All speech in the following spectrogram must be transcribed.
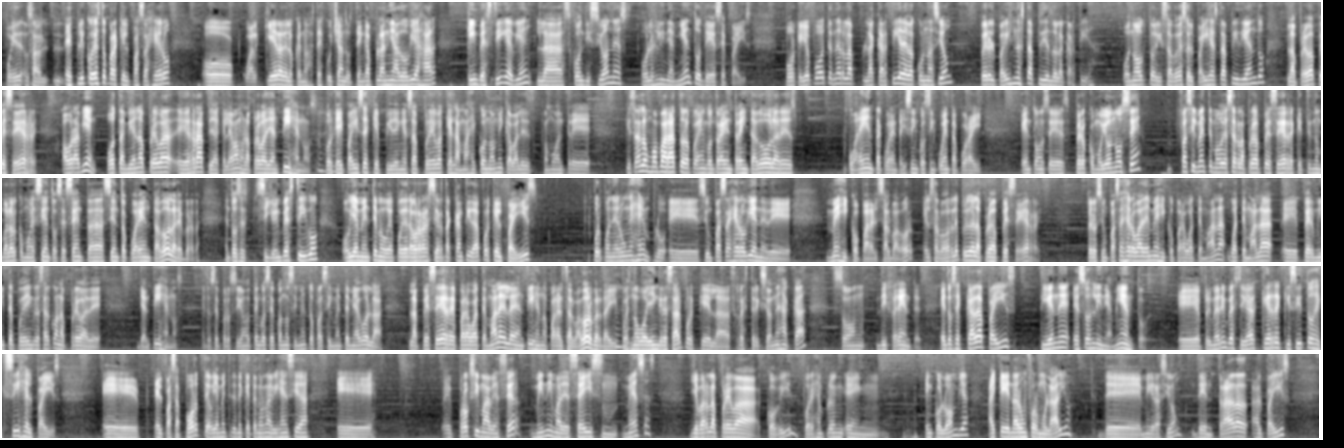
pues, o sea, explico esto para que el pasajero o cualquiera de los que nos esté escuchando tenga planeado viajar, que investigue bien las condiciones o los lineamientos de ese país. Porque yo puedo tener la, la cartilla de vacunación, pero el país no está pidiendo la cartilla o no ha autorizado eso. El país está pidiendo la prueba PCR. Ahora bien, o también la prueba eh, rápida, que le llamamos la prueba de antígenos, porque hay países que piden esa prueba, que es la más económica, vale como entre, quizás lo más barato la pueden encontrar en 30 dólares, 40, 45, 50 por ahí. Entonces, pero como yo no sé, fácilmente me voy a hacer la prueba PCR que tiene un valor como de 160, 140 dólares, ¿verdad? Entonces, si yo investigo, obviamente me voy a poder ahorrar cierta cantidad porque el país, por poner un ejemplo, eh, si un pasajero viene de México para El Salvador, El Salvador le prohíbe la prueba PCR. Pero si un pasajero va de México para Guatemala, Guatemala eh, permite poder ingresar con la prueba de antígenos. Entonces, pero si yo no tengo ese conocimiento, fácilmente me hago la, la PCR para Guatemala y la de antígenos para El Salvador, ¿verdad? Y pues no voy a ingresar porque las restricciones acá son diferentes. Entonces, cada país tiene esos lineamientos. Eh, primero, investigar qué requisitos exige el país. Eh, el pasaporte, obviamente, tiene que tener una vigencia eh, próxima a vencer, mínima de seis meses llevar la prueba COVID. Por ejemplo, en, en, Colombia hay que llenar un formulario de migración, de entrada al país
